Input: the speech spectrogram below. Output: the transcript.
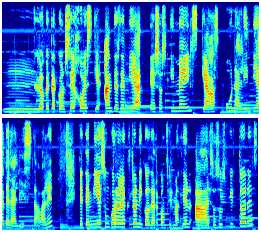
mm, lo que te aconsejo es que antes de enviar esos emails, que hagas una limpia de la lista, ¿vale? Que te envíes un correo electrónico de reconfirmación a esos suscriptores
